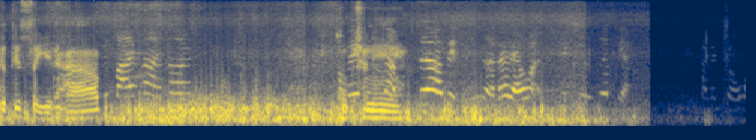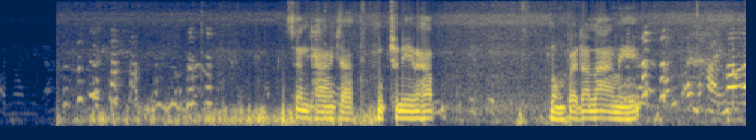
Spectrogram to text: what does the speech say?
จุดพักจุดที่สี่นะครับปลายหายเลยมุกชะนีเสื้อปิดเหงื่อได้แล้วอะนี่คือเสื้อเปียกเส้นทางจากมุกชะนีนะครับ ลงไปด้านล่างนี้ทำไม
